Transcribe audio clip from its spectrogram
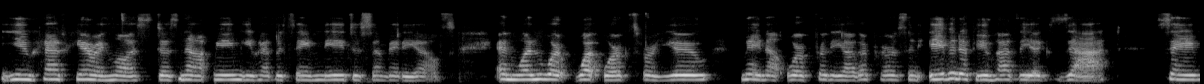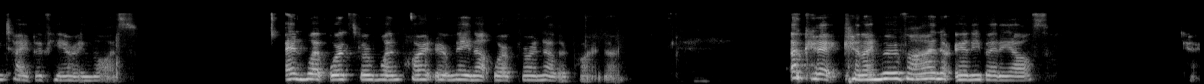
you have hearing loss does not mean you have the same needs as somebody else. And when what, what works for you may not work for the other person, even if you have the exact same type of hearing loss. And what works for one partner may not work for another partner. Okay, can I move on or anybody else? Okay.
